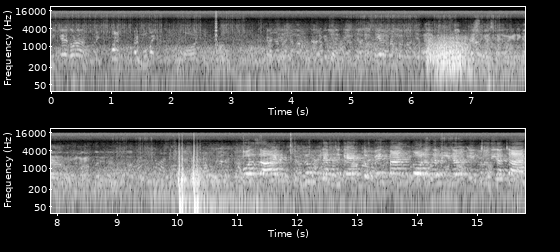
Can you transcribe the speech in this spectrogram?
नीचे थोड़ा अरे mobile Look left again, the wingman follows the leader into the attack.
